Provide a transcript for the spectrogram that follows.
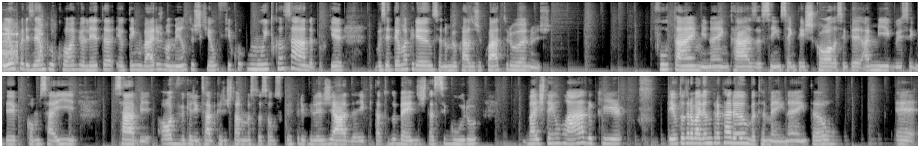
Eu, por exemplo, com a Violeta, eu tenho vários momentos que eu fico muito cansada, porque você ter uma criança, no meu caso, de quatro anos, full time, né, em casa, assim, sem ter escola, sem ter amigos, sem ter como sair, sabe? Óbvio que a gente sabe que a gente tá numa situação super privilegiada e que tá tudo bem, a gente tá seguro. Mas tem um lado que eu tô trabalhando pra caramba também, né? Então, é,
